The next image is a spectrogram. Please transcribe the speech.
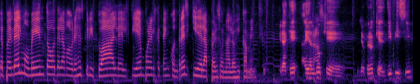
depende del momento, de la madurez espiritual, del tiempo en el que te encontres y de la persona, lógicamente. Mira que hay algo que yo creo que es difícil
